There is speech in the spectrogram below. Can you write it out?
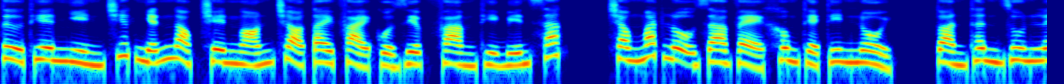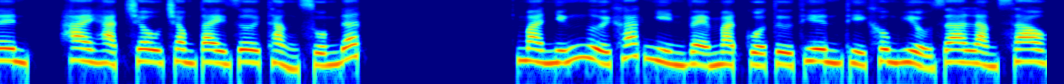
Từ thiên nhìn chiếc nhẫn ngọc trên ngón trỏ tay phải của Diệp Phàm thì biến sắc, trong mắt lộ ra vẻ không thể tin nổi, toàn thân run lên, hai hạt châu trong tay rơi thẳng xuống đất. Mà những người khác nhìn vẻ mặt của Từ Thiên thì không hiểu ra làm sao,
